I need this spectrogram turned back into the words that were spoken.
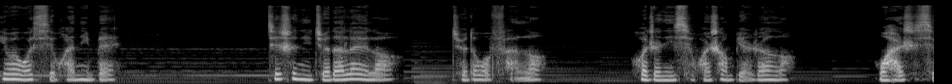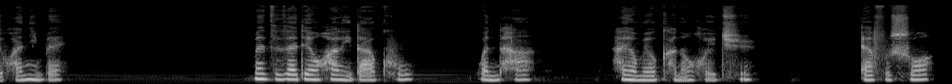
因为我喜欢你呗。即使你觉得累了，觉得我烦了，或者你喜欢上别人了，我还是喜欢你呗。”妹子在电话里大哭，问他还有没有可能回去。F 说：“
